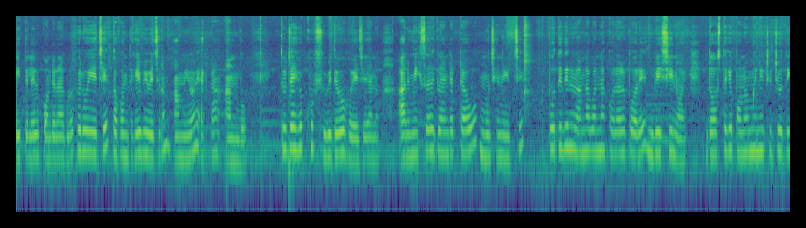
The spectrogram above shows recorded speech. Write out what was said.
এই তেলের কন্টেনারগুলো রয়েছে, তখন থেকেই ভেবেছিলাম আমিও একটা আনব। তো যাই হোক, খুব সুবিধেও হয়েছে জানো। আর মিক্সার গ্রাইন্ডারটাও মুছে নিচ্ছে প্রতিদিন রান্না বান্না করার পরে বেশি নয়, দশ থেকে পনেরো মিনিট যদি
